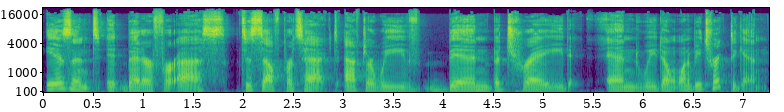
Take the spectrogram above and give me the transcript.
isn't it better for us to self protect after we've been betrayed and we don't want to be tricked again?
